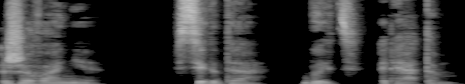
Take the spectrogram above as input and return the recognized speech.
желание – всегда быть рядом.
